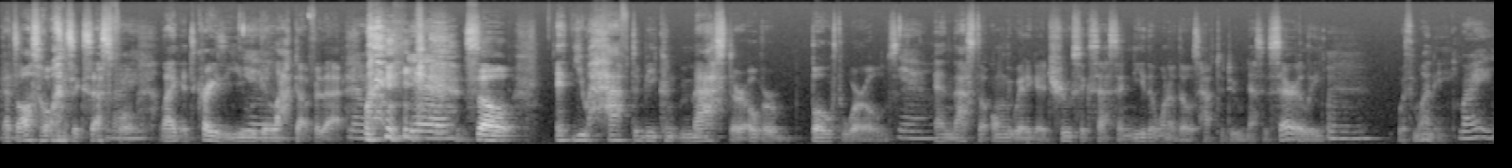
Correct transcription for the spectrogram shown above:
That's also unsuccessful. Right. Like it's crazy. You would get locked up for that. Right. Yeah. So it, you have to be master over both worlds. Yeah. And that's the only way to get true success. And neither one of those have to do necessarily hmm with money. Right.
